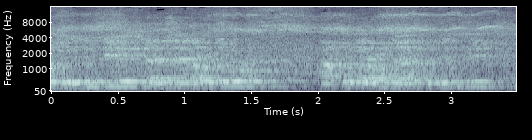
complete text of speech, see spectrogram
after the agency, I said, how to, after the agency,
